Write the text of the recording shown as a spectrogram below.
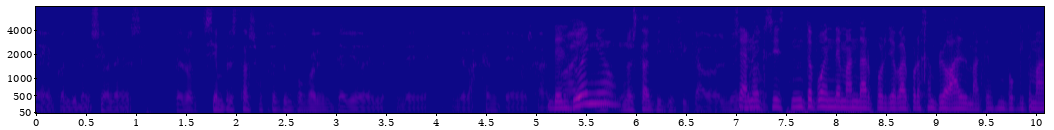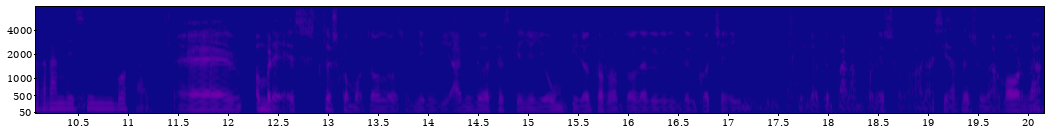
eh, con dimensiones. Pero siempre está sujeto un poco al criterio del- de, de la gente. O sea, ¿Del no hay- dueño? no está tipificado. El O sea, dueño no, existe, no te pueden demandar por llevar, por ejemplo, Alma, que es un poquito más grande sin bozal. Eh, hombre, esto es como todo. Ha habido veces que yo llevo un piloto roto del, del coche y, y- y no te paran por eso. Ahora si haces una gorda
